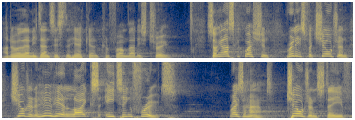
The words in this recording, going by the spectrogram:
I don't know if any dentist here can confirm that is true. So I'm going to ask a question. Really, it's for children. Children, who here likes eating fruit? Raise a hand. Children, Steve.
